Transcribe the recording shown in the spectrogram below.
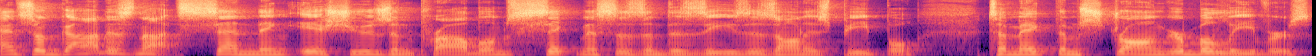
And so God is not sending issues and problems, sicknesses and diseases on his people to make them stronger believers.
